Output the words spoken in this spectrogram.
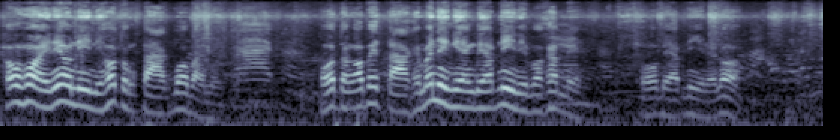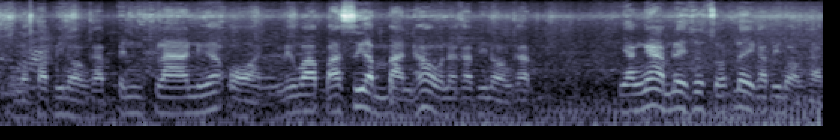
เขาหอยแนวนี้นี่เขาต้องตากบ่บัดนี้ได้ค่ะอ๋อต้องเอาไปตากให้มันแห้งๆแบบนี้นี่บ่ครับเนี่ยอ๋อแบบนี้นะเนาะนี่นะครับพี่น้องครับเป็นปลาเนื้ออ่อน หรือว่าปลาเสื่อมบ้านเฮานะครับ พี่น้องครับยังงามเลยสดๆเลยครับพี่น้องครับ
